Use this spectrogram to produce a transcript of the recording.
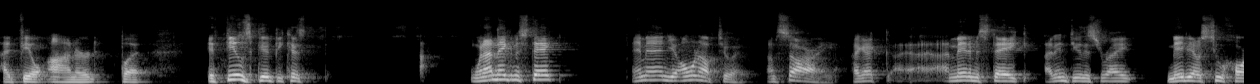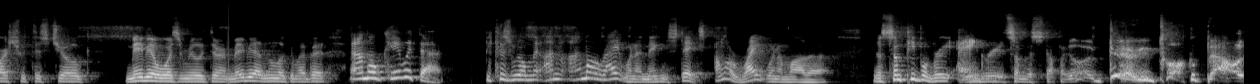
I feel honored, but it feels good because when I make a mistake, hey man, you own up to it. I'm sorry. I got I made a mistake. I didn't do this right. Maybe I was too harsh with this joke. Maybe I wasn't really there. Maybe I didn't look at my bed. And I'm okay with that because we all, I'm, I'm all right when I make mistakes. I'm all right when I'm out of, you know, some people are very angry at some of the stuff. Like, oh, dare you talk about,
